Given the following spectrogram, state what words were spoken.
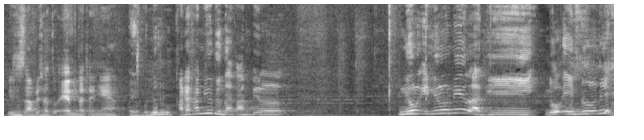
Bisa sampai 1 M katanya. Eh bener lu. Karena kan dia udah nggak tampil Inul Inul nih lagi Nul Inul nih.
